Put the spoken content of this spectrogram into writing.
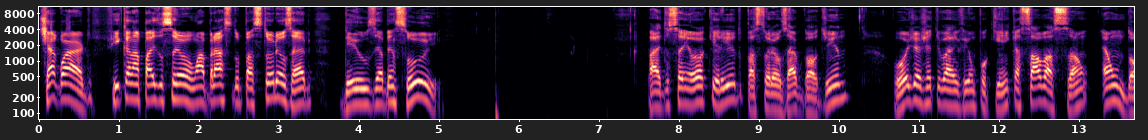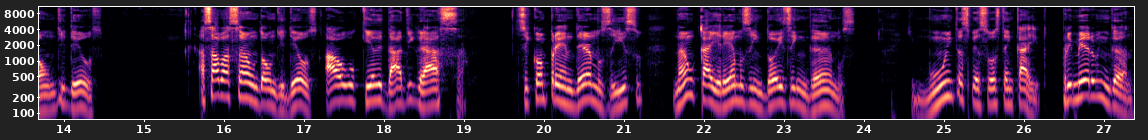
Te aguardo. Fica na paz do Senhor. Um abraço do pastor Eusébio. Deus te abençoe. Pai do Senhor, querido, pastor Eusébio Galdino, hoje a gente vai ver um pouquinho que a salvação é um dom de Deus. A salvação é um dom de Deus, algo que Ele dá de graça. Se compreendermos isso, não cairemos em dois enganos que muitas pessoas têm caído. Primeiro engano:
